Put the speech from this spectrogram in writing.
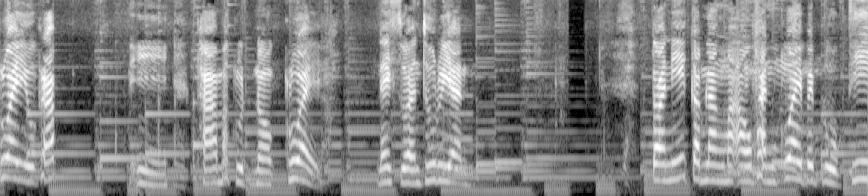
กล้วยอยู่ครับ นี่พามากรุดหน่อกล้วย ในสวนทุเรียน ตอนนี้กำลังมาเอาพันธุ์กล้วยไปปลูกที่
